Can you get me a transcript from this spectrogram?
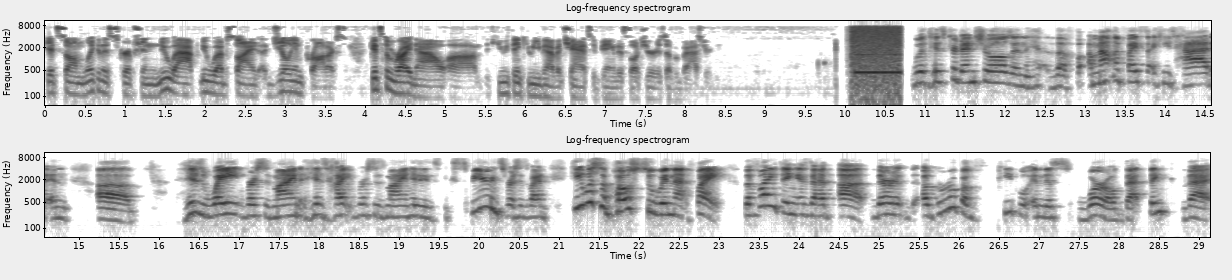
Get some. Link in the description. New app, new website, a jillion products. Get some right now um, if you think you even have a chance of being this luxurious of a bastard. With his credentials and the f- amount of fights that he's had and uh, his weight versus mine, his height versus mine, his experience versus mine. He was supposed to win that fight. The funny thing is that uh, there are a group of people in this world that think that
